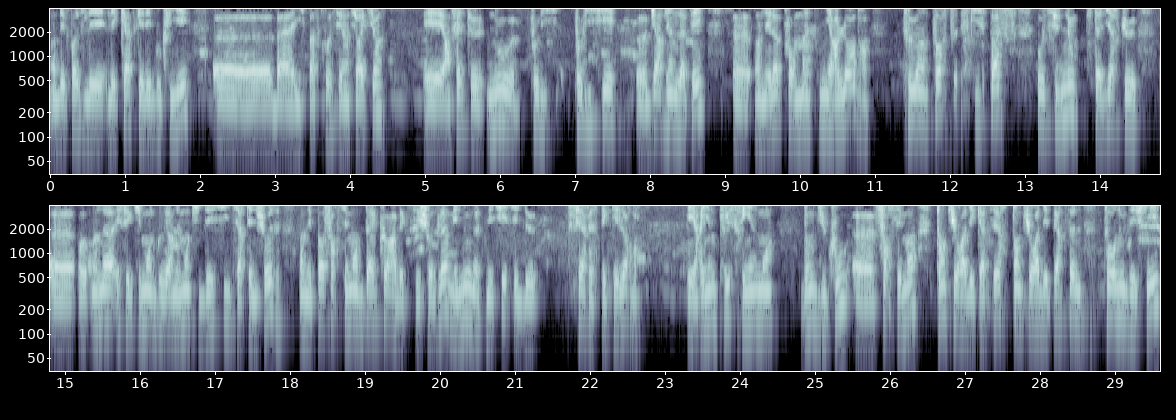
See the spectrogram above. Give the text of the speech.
on dépose les, casques et les boucliers, bah, il se passe quoi? C'est l'insurrection. Et en fait, nous, polici policiers, gardiens de la paix, on est là pour maintenir l'ordre peu importe ce qui se passe au-dessus de nous. C'est-à-dire que euh, on a effectivement le gouvernement qui décide certaines choses. On n'est pas forcément d'accord avec ces choses-là, mais nous, notre métier, c'est de faire respecter l'ordre. Et rien de plus, rien de moins. Donc du coup, euh, forcément, tant qu'il y aura des casseurs, tant qu'il y aura des personnes pour nous défier,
